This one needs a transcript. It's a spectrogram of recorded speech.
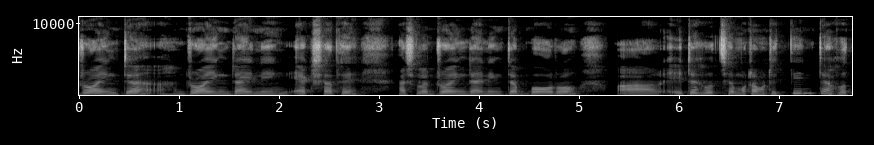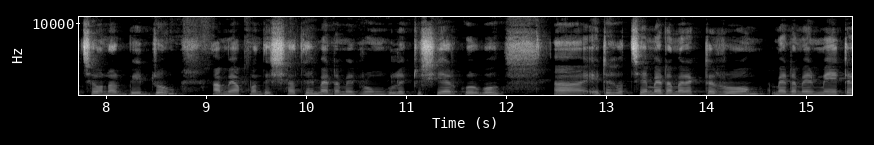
ড্রয়িংটা ড্রয়িং ডাইনিং একসাথে আসলে ড্রয়িং ডাইনিংটা বড়। আর এটা হচ্ছে মোটামুটি তিনটা হচ্ছে ওনার বেডরুম আমি আপনাদের সাথে ম্যাডামের রুমগুলো একটু শেয়ার করব। এটা হচ্ছে ম্যাডামের একটা রুম ম্যাডামের মেয়েটা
